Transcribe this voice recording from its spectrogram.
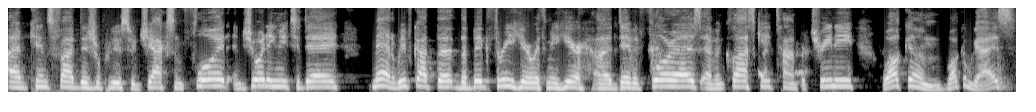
I'm KENS 5 digital producer Jackson Floyd, and joining me today, man, we've got the, the big three here with me here uh, David Flores, Evan Klosky, Tom Petrini. Welcome. Welcome, guys.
